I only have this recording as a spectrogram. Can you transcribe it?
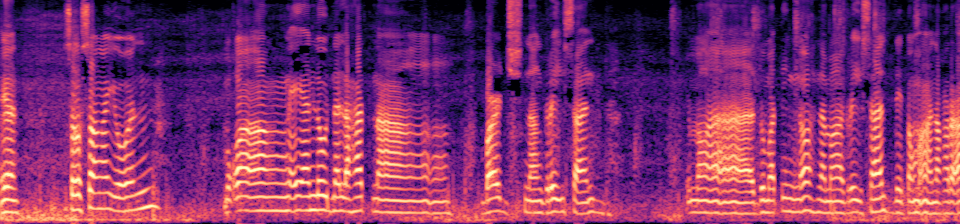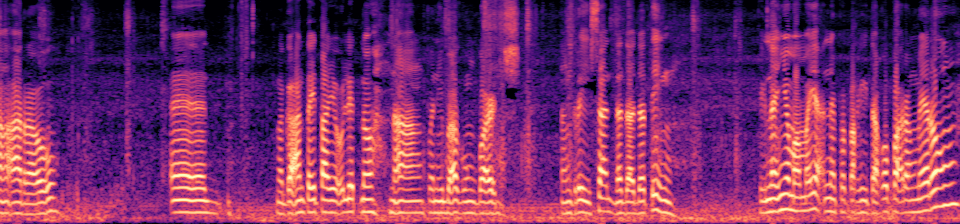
Ayan. So sa ngayon, mukhang na-unload na lahat ng barge ng gray sand. Yung mga dumating no, na mga gray sand nitong mga nakaraang araw. And mag-aantay tayo ulit no ng panibagong barge ng gray sand na dadating. Tingnan nyo mamaya na papakita ko parang merong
